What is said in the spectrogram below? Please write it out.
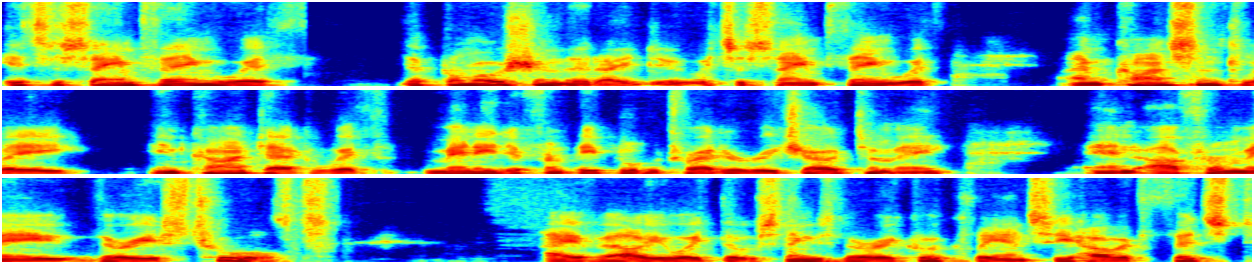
It's the same thing with the promotion that I do. It's the same thing with I'm constantly in contact with many different people who try to reach out to me and offer me various tools. I evaluate those things very quickly and see how it fits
